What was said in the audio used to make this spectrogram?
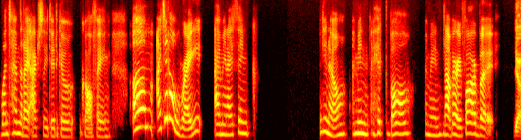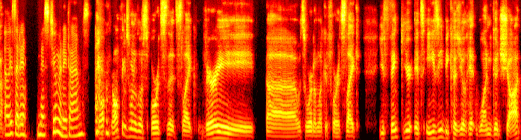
one time that I actually did go golfing, um, I did all right. I mean, I think, you know, I mean, I hit the ball. I mean, not very far, but yeah, at least I didn't miss too many times. Gol- golfing's one of those sports that's like very uh, what's the word I'm looking for? It's like you think you're it's easy because you'll hit one good shot,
